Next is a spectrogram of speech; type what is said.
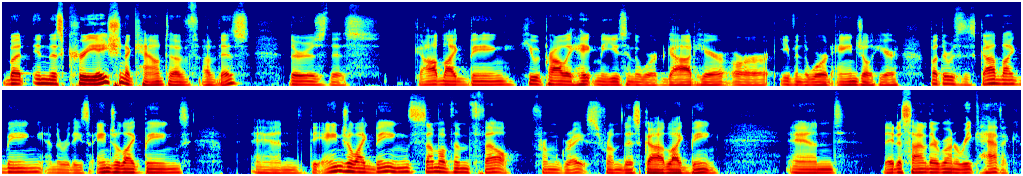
But in this creation account of, of this, there's this godlike being. He would probably hate me using the word God here or even the word angel here. But there was this godlike being, and there were these angel like beings and the angel like beings, some of them fell from grace, from this godlike being. And they decided they were going to wreak havoc.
